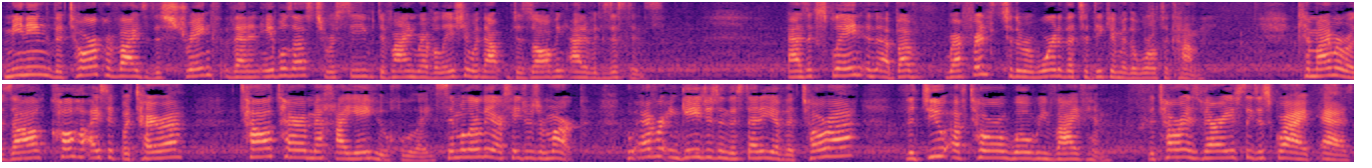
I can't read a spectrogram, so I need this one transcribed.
meaning the Torah provides the strength that enables us to receive divine revelation without dissolving out of existence. As explained in the above reference to the reward of the tzaddikim of the world to come. Kemaima Razal, Kol Ha'isik Batira, Tal Tara Mechayehu Chule. Similarly, our sages remark, whoever engages in the study of the Torah, the dew of Torah will revive him. The Torah is variously described as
